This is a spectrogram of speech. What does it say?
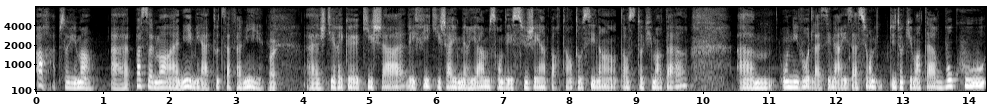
Oh, absolument. Euh, pas seulement à Annie, mais à toute sa famille. Ouais. Euh, je dirais que Kisha, les filles Kisha et Myriam sont des sujets importants aussi dans, dans ce documentaire. Euh, au niveau de la scénarisation du documentaire, beaucoup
